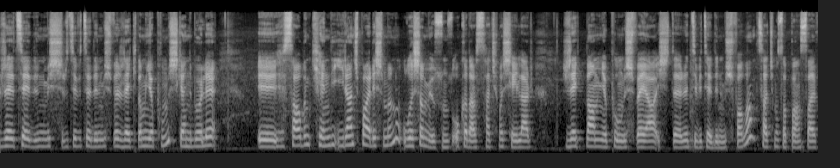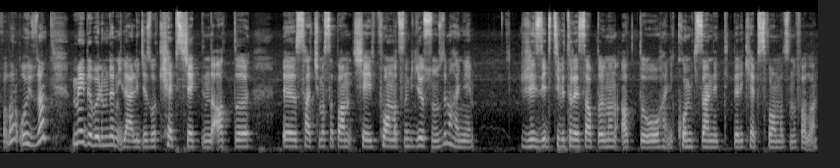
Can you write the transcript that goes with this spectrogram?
RT edilmiş, retweet edilmiş ve reklamı yapılmış ki hani böyle e, hesabın kendi iğrenç paylaşımlarına ulaşamıyorsunuz. O kadar saçma şeyler reklam yapılmış veya işte retweet edilmiş falan saçma sapan sayfalar. O yüzden medya bölümünden ilerleyeceğiz. O caps şeklinde attığı e, saçma sapan şey formatını biliyorsunuz değil mi? Hani rezil Twitter hesaplarının attığı o hani komik zannettikleri caps formatını falan.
